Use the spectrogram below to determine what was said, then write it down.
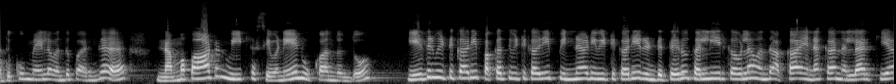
அதுக்கும் மேலே வந்து பாருங்க நம்ம பாட்டன் வீட்டில் சிவனேன்னு உட்கார்ந்துருந்தோம். எதிர் வீட்டுக்காரி பக்கத்து வீட்டுக்காரி பின்னாடி வீட்டுக்காரி ரெண்டு தெரு தள்ளி இருக்கவெல்லாம் வந்து அக்கா எனக்கா நல்லா இருக்கியா?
